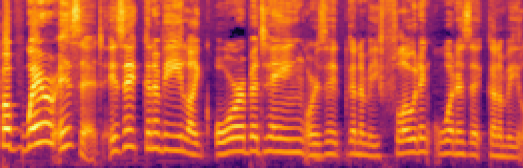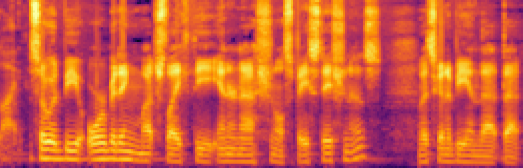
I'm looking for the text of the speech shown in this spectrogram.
but where is it? Is it going to be like orbiting or is it going to be floating? What is it going to be like? So it would be orbiting much like the International Space Station is. It's going to be in that that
